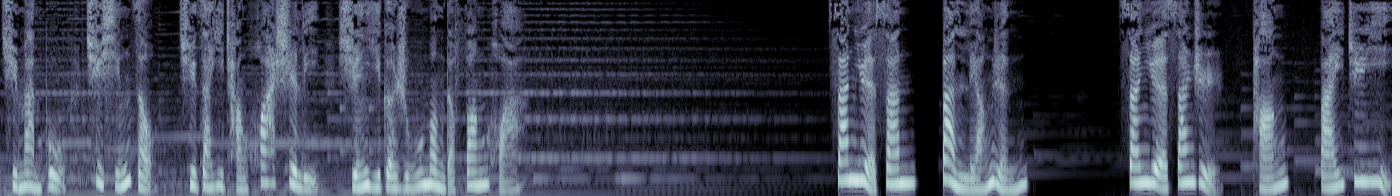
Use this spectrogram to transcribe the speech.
去漫步，去行走，去在一场花事里寻一个如梦的芳华。三月三，伴良人。三月三日，唐·白居易。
